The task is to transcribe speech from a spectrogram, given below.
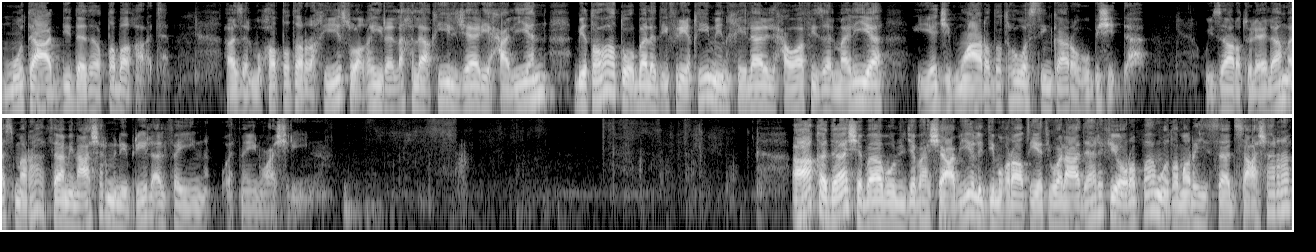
متعددة الطبقات. هذا المخطط الرخيص وغير الأخلاقي الجاري حاليا بتواطؤ بلد إفريقي من خلال الحوافز المالية يجب معارضته واستنكاره بشدة. وزارة الإعلام أسمر 18 من إبريل 2022 عقد شباب الجبهة الشعبية للديمقراطية والعدالة في أوروبا مؤتمره السادس عشر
